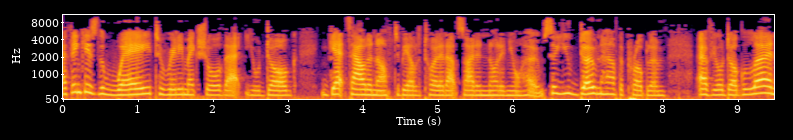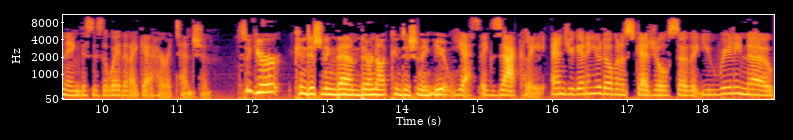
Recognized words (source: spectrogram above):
I think is the way to really make sure that your dog gets out enough to be able to toilet outside and not in your home. So you don't have the problem of your dog learning this is the way that I get her attention. So you're conditioning them, they're not conditioning you. Yes, exactly. And you're getting your dog on a schedule so that you really know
